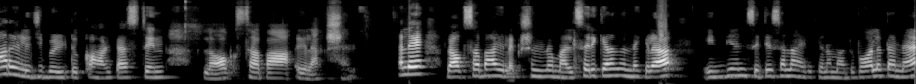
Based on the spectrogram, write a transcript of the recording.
are eligible to contest in Lok Sabha election അല്ലെ? ലോക്സഭ ഇലക്ഷനിൽ മത്സരിക്കണം എന്നുണ്ടെങ്കിൽ ഇന്ത്യൻ സിറ്റിസൺ ആയിരിക്കണം. അതുപോലെ തന്നെ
